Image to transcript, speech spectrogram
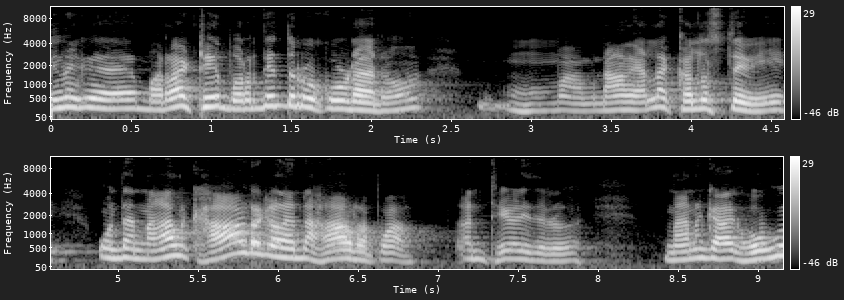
ನಿನಗೆ ಮರಾಠಿ ಬರೆದಿದ್ದರೂ ಕೂಡ ನಾವೆಲ್ಲ ಕಲಿಸ್ತೀವಿ, ಒಂದು ನಾಲ್ಕು ಹಾಡುಗಳನ್ನು ಹಾಡಪ್ಪ ಅಂತ ಹೇಳಿದರು. ನನಗಾಗಿ ಹೋಗೋ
